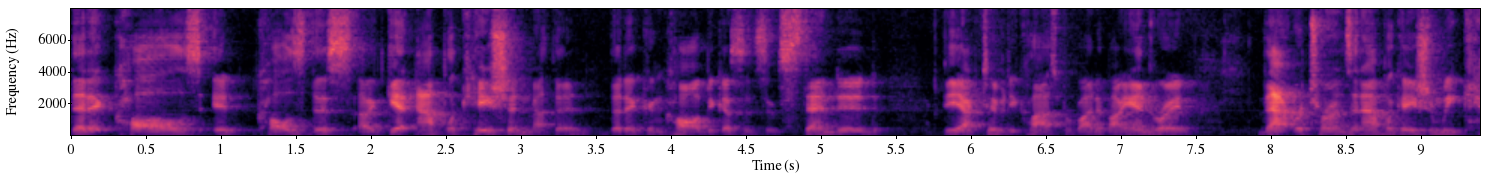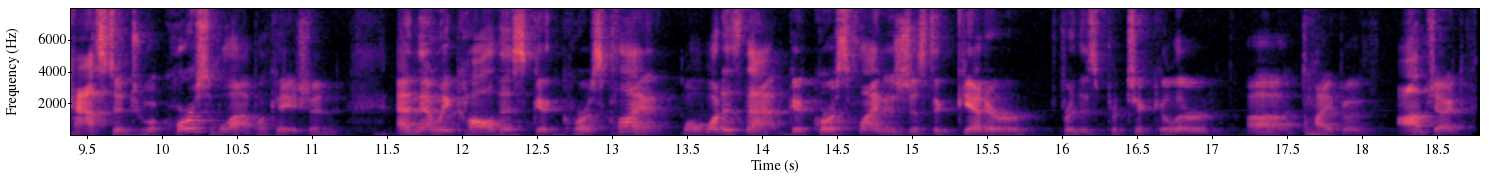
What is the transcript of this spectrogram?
that it calls it calls this uh, get application method that it can call because it's extended the activity class provided by Android. That returns an application. We cast it to a Courseable application, and then we call this get course client. Well, what is that? Get course client is just a getter for this particular uh, type of object,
